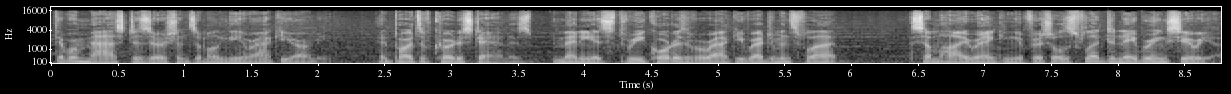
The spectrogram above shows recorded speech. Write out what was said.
There were mass desertions among the Iraqi army. In parts of Kurdistan, as many as three quarters of Iraqi regiments fled. Some high ranking officials fled to neighboring Syria,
